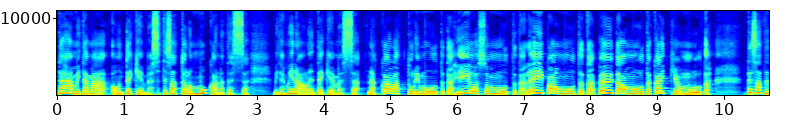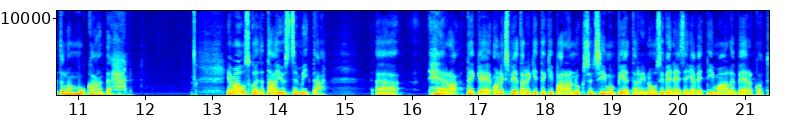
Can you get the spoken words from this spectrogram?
tähän mitä mä oon tekemässä. Te saatte olla mukana tässä, mitä minä olen tekemässä. Nämä kalat tuli multa, tämä hiilos on multa, tämä leipä on multa, tämä pöytä on multa, kaikki on multa. Te saatte tulla mukaan tähän. Ja mä uskon, että tämä on just se, mitä ää, Herra tekee. Onneksi Pietarikin teki parannuksen. Simon Pietari nousi veneeseen ja veti maalle verkot,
